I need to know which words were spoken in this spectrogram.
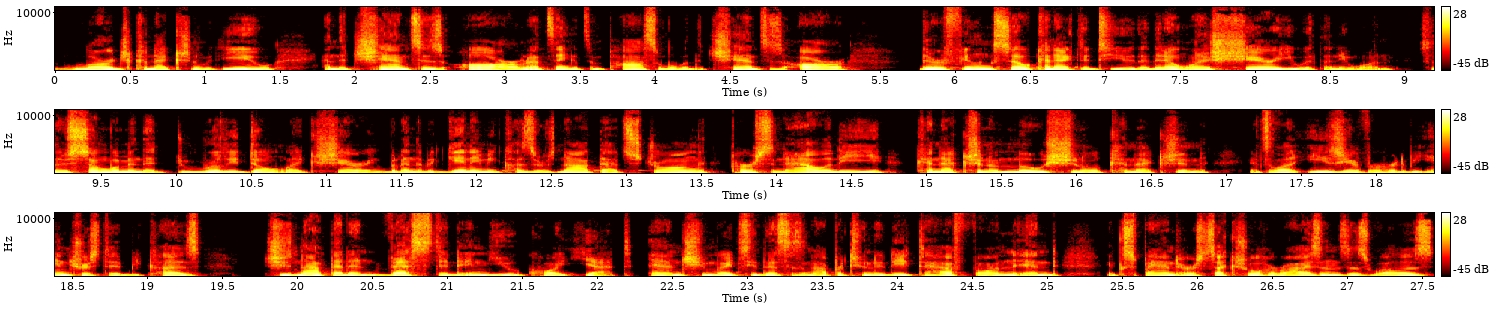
large connection with you. And the chances are, I'm not saying it's impossible, but the chances are they're feeling so connected to you that they don't want to share you with anyone. So there's some women that really don't like sharing. But in the beginning, because there's not that strong personality connection, emotional connection, it's a lot easier for her to be interested because she's not that invested in you quite yet. And she might see this as an opportunity to have fun and expand her sexual horizons, as well as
